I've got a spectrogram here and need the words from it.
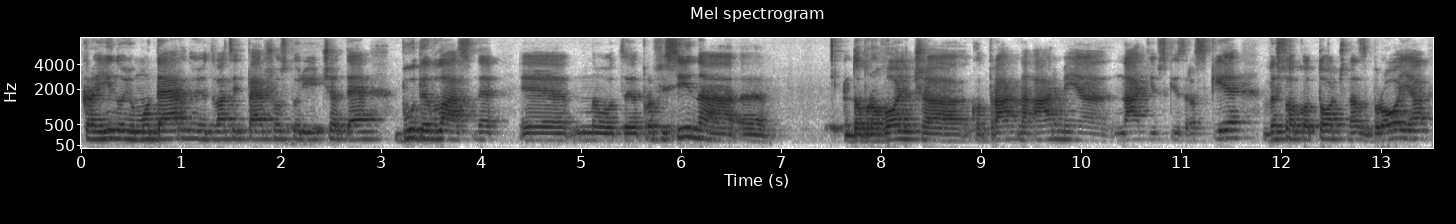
країною модерною 21 століття, де буде власне е, ну, от, професійна. Е, добровольча контрактна армія, натівські зразки, високоточна зброя,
